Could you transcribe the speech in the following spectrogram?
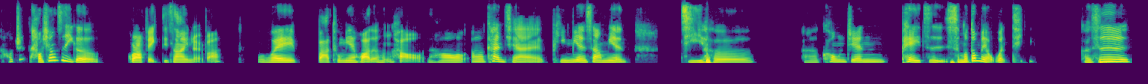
然后就好像是一个 graphic designer 吧，我会把图面画得很好，然后呃看起来平面上面几何呃空间配置什么都没有问题，可是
